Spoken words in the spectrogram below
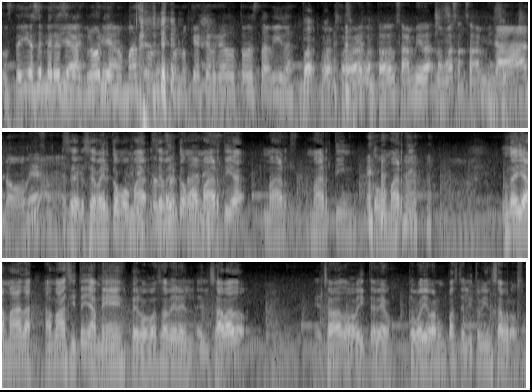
Usted ya se merece la gloria nomás con, con lo que ha cargado toda esta vida. Va- Por, va- por haber aguantado al Sammy, ¿verdad? Nomás al Sammy. Ya, no, ya. se, se va a ir como Mar- se va a ir como. Martia, Mar, Martin, como Martin. Una llamada. Amá, sí te llamé, pero vas a ver el, el sábado. El sábado ahí te veo. Te voy a llevar un pastelito bien sabroso.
